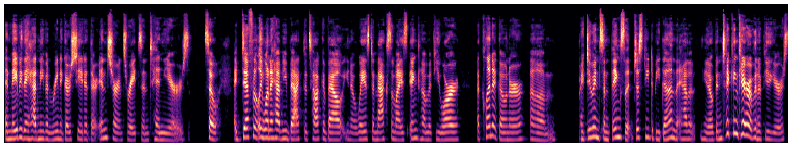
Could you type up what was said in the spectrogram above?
and maybe they hadn't even renegotiated their insurance rates in 10 years. So I definitely want to have you back to talk about, you know, ways to maximize income if you are a clinic owner um, by doing some things that just need to be done that haven't, you know, been taken care of in a few years.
